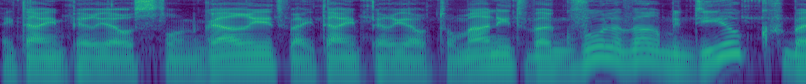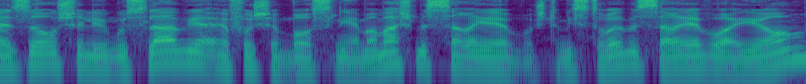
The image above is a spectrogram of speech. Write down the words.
הייתה אימפריה אוסטרו-הונגרית והייתה אימפריה עות'מאנית, והגבול עבר בדיוק באזור של יוגוסלביה, איפה שבוסניה, ממש בסרייבו. כשאתה מסתובב בסרייבו היום,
